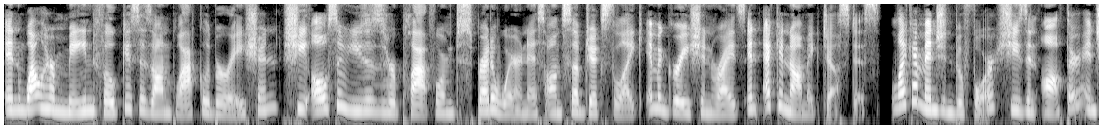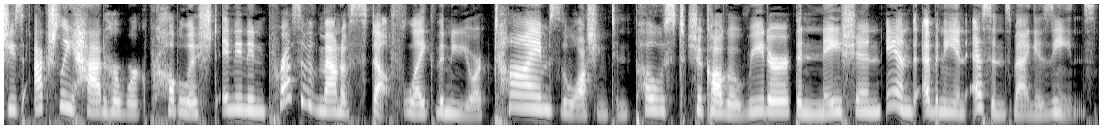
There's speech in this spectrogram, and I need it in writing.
And while her main focus is on black liberation, she also uses her platform to spread awareness on subjects like immigration rights and economic justice. Like I mentioned before, she's an author and she's actually had her work published in an impressive amount of stuff like the New York Times, the Washington Post, Chicago Reader, The Nation, and Ebony and Essence magazines.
